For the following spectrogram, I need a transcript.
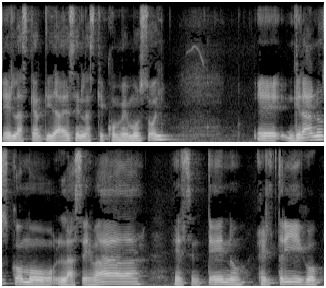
en las cantidades en las que comemos hoy. Eh, granos como la cebada, el centeno, el trigo,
